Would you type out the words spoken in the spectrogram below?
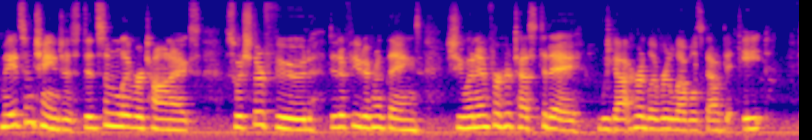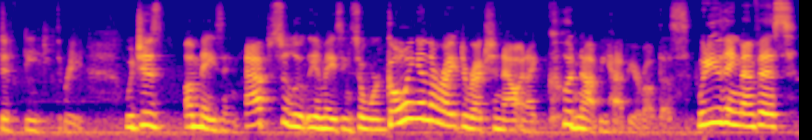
made some changes did some liver tonics switched their food did a few different things. She went in for her test today. We got her liver levels down to 853 which is amazing absolutely amazing. So we're going in the right direction now and i could not be happier about this. What do you think memphis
